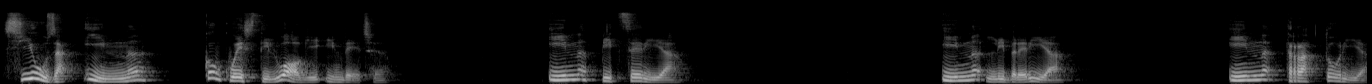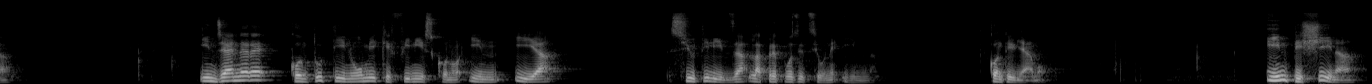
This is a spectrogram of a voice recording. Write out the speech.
Si usa in con questi luoghi invece. In pizzeria. In libreria in trattoria. In genere con tutti i nomi che finiscono in ia si utilizza la preposizione in. Continuiamo. In piscina,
